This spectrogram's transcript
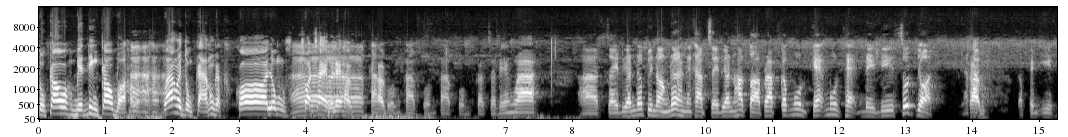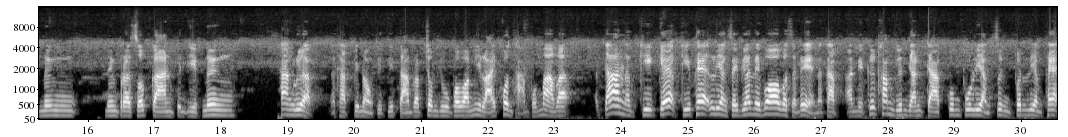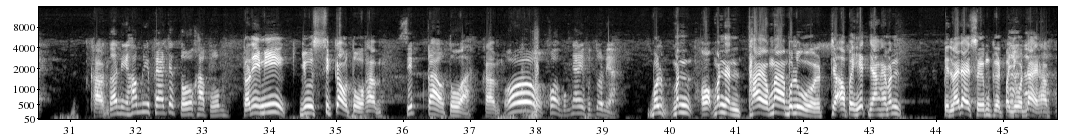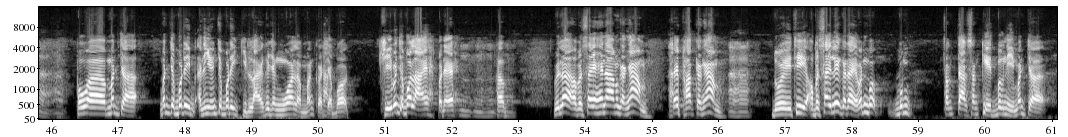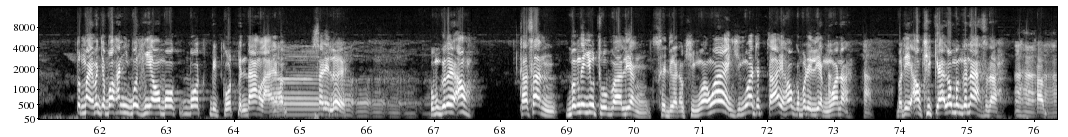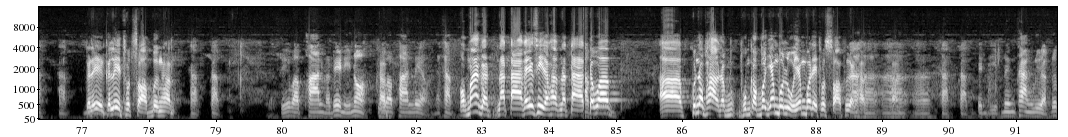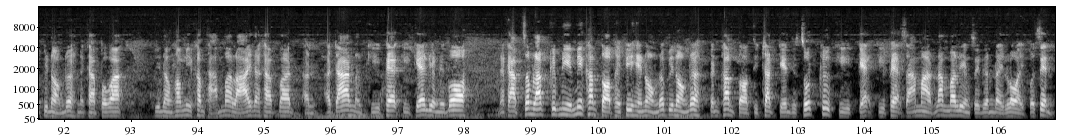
ตัวเก่าเบดดิ้งเก่าบ่อ่าอ่าอ่าวางไว้ตรงกลางมันก็คอลงซ่อนใช่ไปเลยครับ อ่าครับผมครับผมครับผมก็แสดงว่าอ่าใส่เดือนเด้อพี่น้องเด้อนะครับใส่เดือนเฮาตอบรับกับมูลแกะมูลแพะได้ดีสุดยอดนะคครัรับ บ ก็เป็นอีกหนึ่งหนึ่งประสบการณ์เป็นอีกหนึ่งทางเลือกนะครับ พี่น้องที่ติดตามรับชมอยู่เพราะว่ามีหลายคนถามผมมาว่า อาจารย์อันขี่แกะขี่แพะเลี้ยงใส่เดือนในบ่ว่าสันเดนะครับ อันนี้คือคำยืนยันจากกลุ่มผู้เลี้ยงซึ่งเพิ่นเลี้ยงแพะครับ ตอนนี้เขามีแพะจักโตครับ ผม ตอนนี้มีอยู่19ตัวครับสิบเก้าตัว ครับ โอ้ข้องบุกใหญ่พุ่นตัวเนี่ยบ่มันออกมันนั่นทายออกมาบ่รู้จะเอาไปเฮ็ดหยังให้มันเป็นรายได้เสริมเกิดประโยชน์ได้ครับอ่าอ่าเพราะว่ามันจะมันจะบ่ได้อันนี้มันจะบ่ได้กินหลายคือจังงัวแล้วมันก็ครับจะบ่ขี้มันจะบ่หลายปานใดอืมอืมอืมครับ เวลาเอาไปใส่ให้น้ำมันก็งามครับใส่ผักก็งามอ่าฮะโดยที่เอาไปใส่เลยก็ได้ มันบ่บ่สังจากสังเกตเบื้องนี้มันจะต้นไม้มันจะบ่หันบ่เหี่ยวบ่บ่เป็นกรดเป็นด่างหลายครับออใส่ได้เลยเออเออเออเออเออผมก็เลยเอ้า ถ้าสั้นเบิ่งใน YouTube ว่าเลี้ยงไส้เดือนเอาขิงว่าว้ายขิงว่าจะตายเฮาก็บ่ได้เลี้ยงงัวน่ะครับบัดนี้เอาขี้แกะแล้วมึงก็น่าซะนะ อ่าฮะครับ อ่าฮะครับก็เลยก็เลยทดสอบเบิ่งครับ ครับครับ ถือว่าผ่านเราได้นี่เนาะคถืรับ อว่าผ่านแล้วนะครับ ออกมาก็หน้าตาก็จังซี่แหละครับหน้าตา แต่ว่าอ่าคุณภาพน่ะผมก็บ่ยังบ่รู้ยังบ่ได้ทดสอบเพื่อนครับอ่าครัอ่าบ อ่าครับครับเป็นอีกหนึ่งทางเลือกเด้วยพี่น้องเด้วยนะครับ เพราะว่าพี่น้องเขามีคำถามมาหลายนะครับ ว่าอันอาจารย์ขี่แพะขี่แกะเลี้ยงในบ่อนะครับสำหรับคลิปนี้มีคำตอบให้พี่ให้น้องเด้อพี่น้องเด้อเป็นคำตอบที่ชัดเจนที่สุดคือขี่แกะขี่แพะสามารถนำมาเลี้ยงใส่เดือนได้ร้อยเปอร์เซ็นต์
